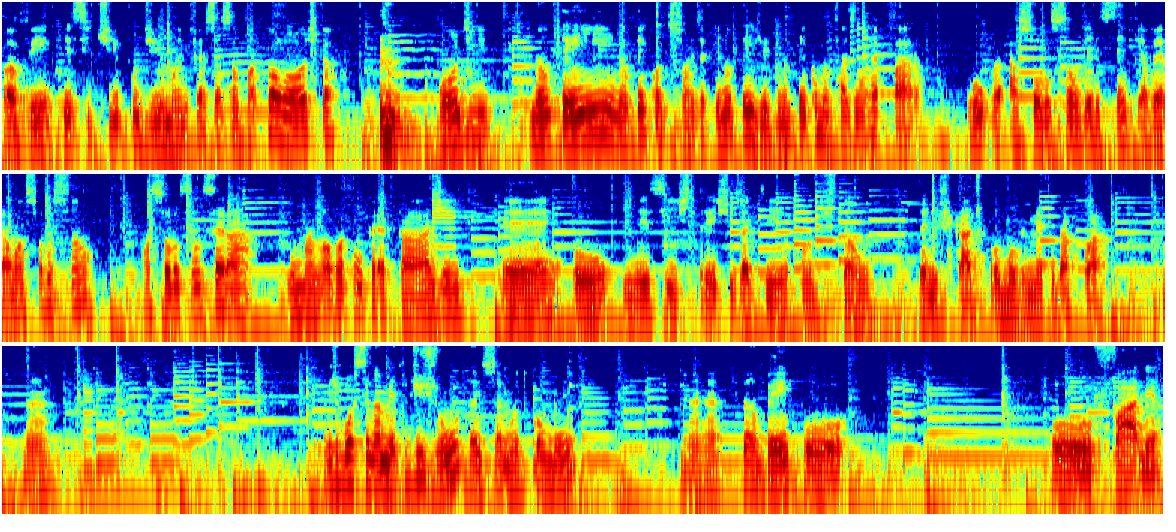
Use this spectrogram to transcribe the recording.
haver esse tipo de manifestação patológica onde não tem não tem condições aqui não tem jeito não tem como eu fazer um reparo a solução dele sempre haverá uma solução. A solução será uma nova concretagem é, ou nesses trechos aqui onde estão danificados por movimento da placa. Né? Esbocinamento de junta, isso é muito comum, né? também por, por falha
